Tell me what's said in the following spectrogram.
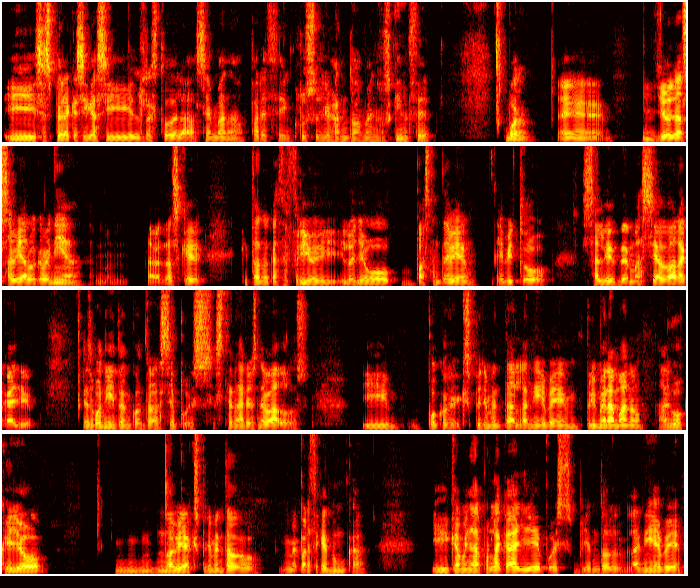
Y se espera que siga así el resto de la semana, parece, incluso llegando a menos 15. Bueno, eh, yo ya sabía lo que venía. La verdad es que quitando que hace frío y, lo llevo bastante bien, evito salir demasiado a la calle. Es bonito encontrarse pues escenarios nevados, y un poco experimentar la nieve en primera mano, algo que yo no había experimentado, me parece que nunca, y caminar por la calle pues viendo la nieve,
